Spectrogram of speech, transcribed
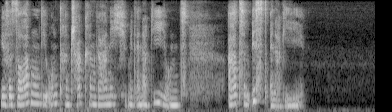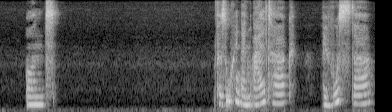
wir versorgen die unteren Chakren gar nicht mit Energie und Atem ist Energie. Und versuche in deinem Alltag bewusster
